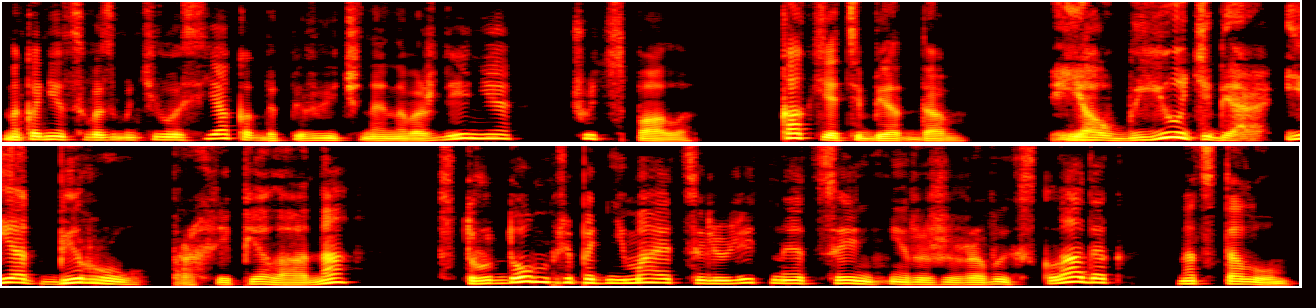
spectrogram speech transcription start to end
Наконец возмутилась я, когда первичное наваждение чуть спало. «Как я тебе отдам?» «Я убью тебя и отберу!» — прохрипела она, с трудом приподнимая целлюлитные центнеры жировых складок над столом.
